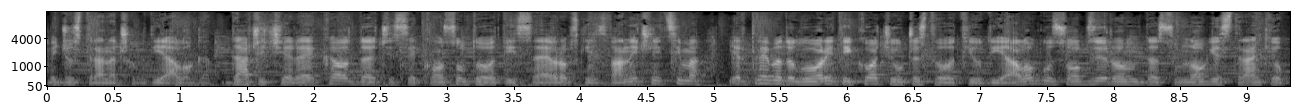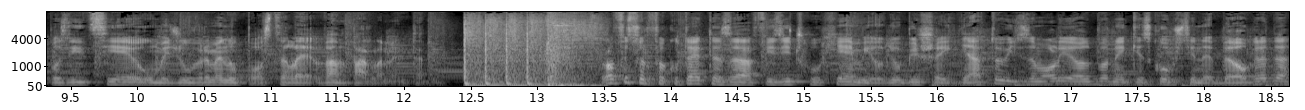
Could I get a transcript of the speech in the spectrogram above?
međustranačkog dijaloga. Dačić je rekao da će se konsultovati sa evropskim zvaničnicima jer treba dogovoriti ko će učestvovati u dijalogu s obzirom da su mnoge stranke opozicije umeđu vremenu postale vanparlamentarne. Profesor Fakulteta za fizičku hemiju Ljubiša Ignjatović zamolio je odbornike Skupštine Beograda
